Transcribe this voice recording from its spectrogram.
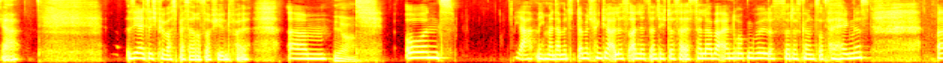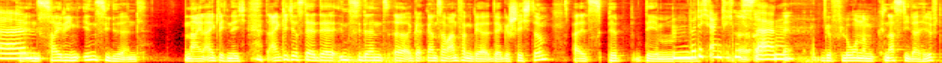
ja, sie hält sich für was Besseres auf jeden Fall. Ähm, Ja. Und ja, ich meine, damit, damit fängt ja alles an, letztendlich, dass er Estella beeindrucken will. Das ist ja das ganze Verhängnis. Der Ähm, Inciting Incident. Nein, eigentlich nicht. Eigentlich ist der, der Incident äh, ganz am Anfang der, der Geschichte, als Pip dem Würde ich eigentlich nicht sagen. äh, geflohenem Knasti da hilft.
